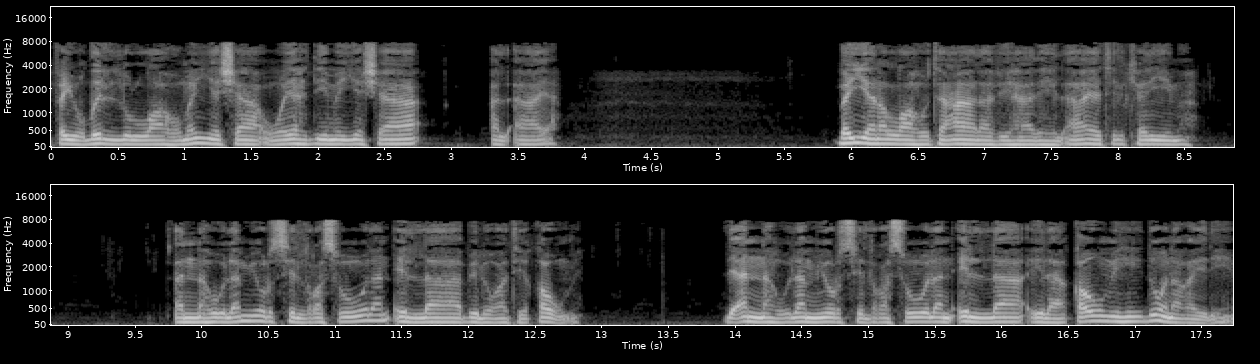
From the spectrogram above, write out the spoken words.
فيضل الله من يشاء ويهدي من يشاء الآية. بين الله تعالى في هذه الآية الكريمة أنه لم يرسل رسولا إلا بلغة قومه لأنه لم يرسل رسولا إلا إلى قومه دون غيرهم.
